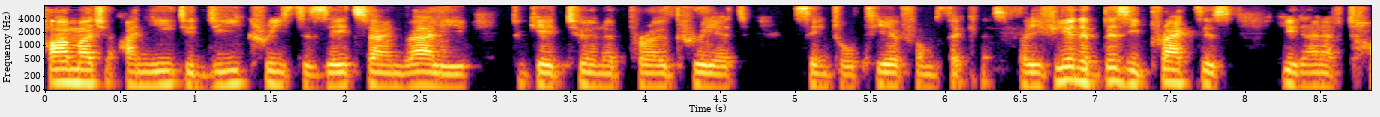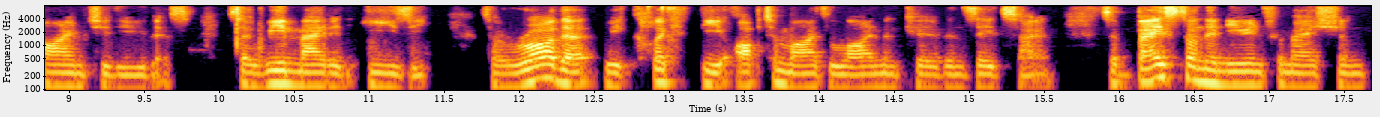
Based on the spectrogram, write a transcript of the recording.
how much I need to decrease the Z zone value to get to an appropriate central tear film thickness. But if you're in a busy practice, you don't have time to do this. So, we made it easy. So rather, we click the optimized alignment curve in Z zone. So based on the new information,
